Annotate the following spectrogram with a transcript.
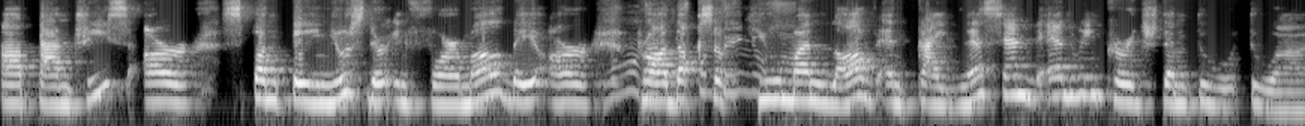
uh, pantries are spontaneous they're informal they are no, products of human love and kindness and and we encourage them to to uh,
